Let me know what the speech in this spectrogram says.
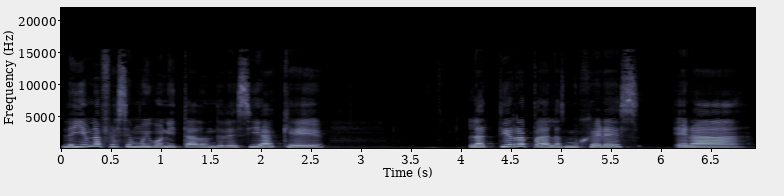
Leí una frase muy bonita donde decía que la tierra para las mujeres era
